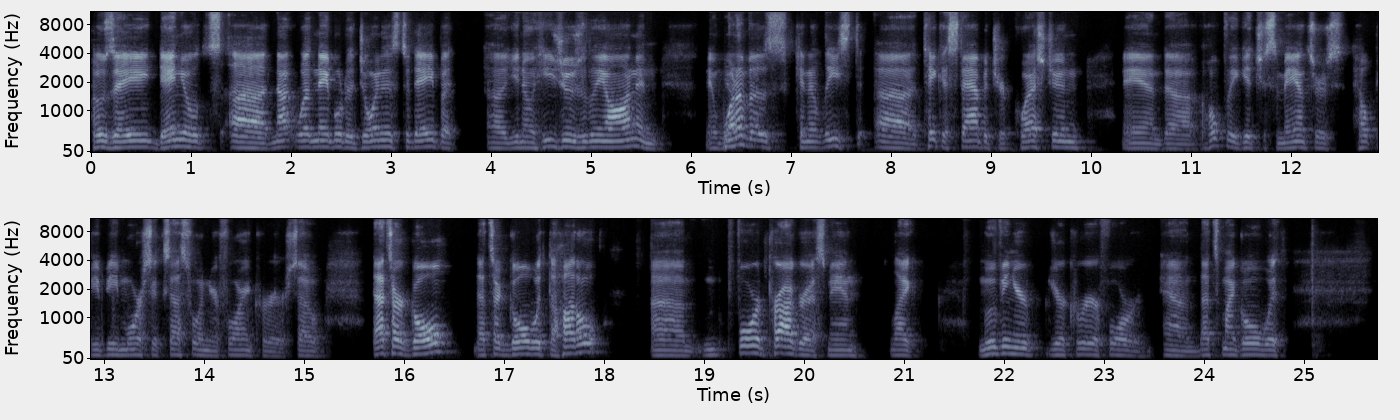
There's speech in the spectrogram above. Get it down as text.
Jose Daniels uh, not wasn't able to join us today, but uh, you know he's usually on, and and one of us can at least uh, take a stab at your question and uh, hopefully get you some answers, help you be more successful in your flooring career. So that's our goal. That's our goal with the huddle. Um, forward progress, man. Like moving your your career forward, and that's my goal with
